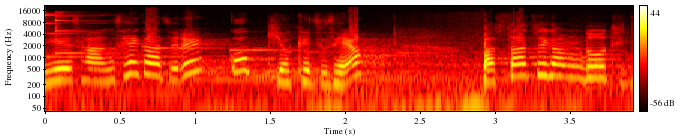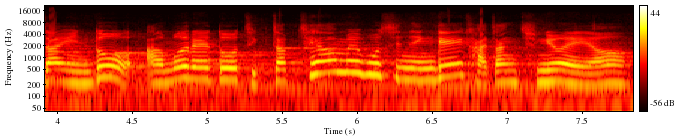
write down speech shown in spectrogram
위의 사항 세 가지를 꼭 기억해 주세요. 마사지감도 디자인도 아무래도 직접 체험해 보시는 게 가장 중요해요.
